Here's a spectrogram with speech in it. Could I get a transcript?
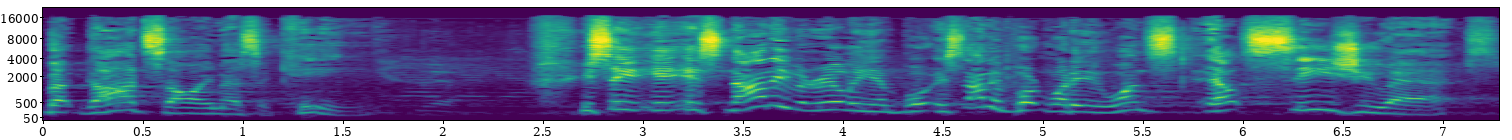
but God saw him as a king. You see, it's not even really important. It's not important what anyone else sees you as.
